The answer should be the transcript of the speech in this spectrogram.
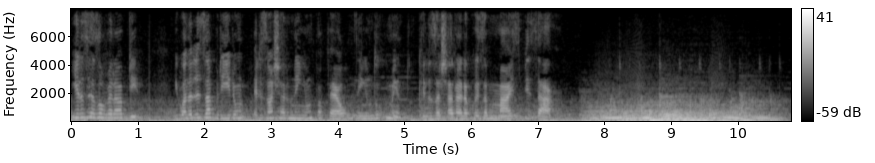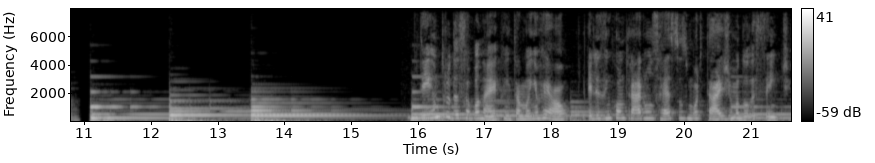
E eles resolveram abrir. E quando eles abriram, eles não acharam nenhum papel, nenhum documento. O que eles acharam era a coisa mais bizarra. Dentro dessa boneca, em tamanho real, eles encontraram os restos mortais de uma adolescente,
